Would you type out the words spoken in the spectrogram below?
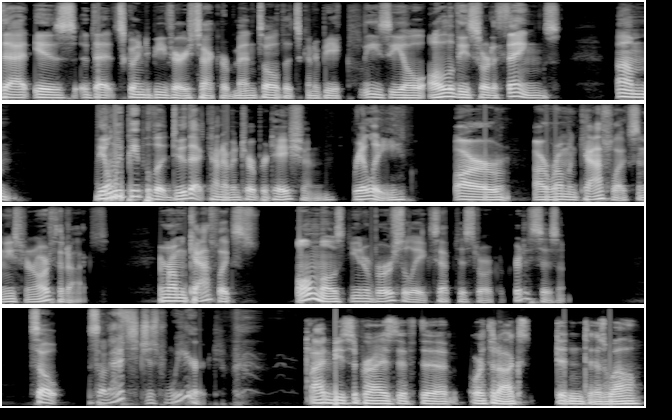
that is that's going to be very sacramental, that's going to be ecclesial, all of these sort of things. Um, the only people that do that kind of interpretation really are are Roman Catholics and Eastern Orthodox. And Roman Catholics almost universally accept historical criticism. So so that's just weird. I'd be surprised if the Orthodox didn't as well.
